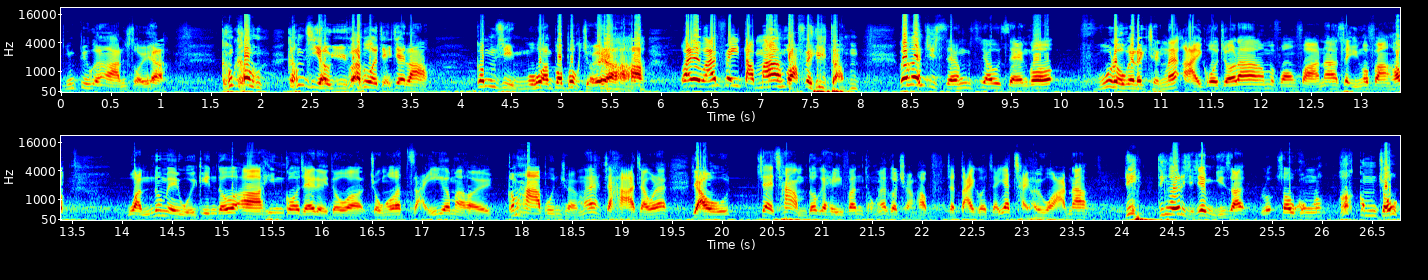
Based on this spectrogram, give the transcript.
已經飆緊眼水啊！咁今今次又遇翻嗰個姐姐啦。今次唔好玩卜卜嘴啦嚇，我哋玩飛揼啊，話飛揼。咁跟住上有成個苦惱嘅歷程咧，捱過咗啦，咁啊放飯啦，食完個飯盒，雲都未回，見到阿軒哥仔嚟到啊，做我個仔噶嘛佢。咁下半場咧就下晝咧，又即係差唔多嘅氣氛，同一個場合就帶個仔一齊去玩啦。咦？點解啲姐姐唔見晒？收工咯？嚇咁早？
